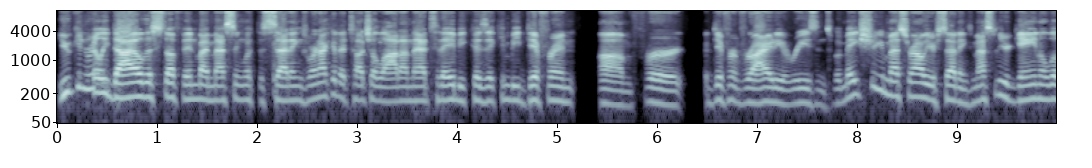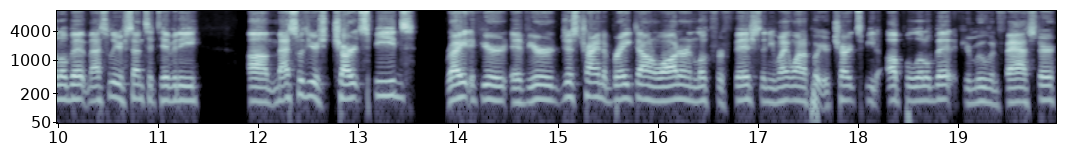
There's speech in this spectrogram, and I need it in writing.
you can really dial this stuff in by messing with the settings. We're not going to touch a lot on that today because it can be different um, for a different variety of reasons but make sure you mess around with your settings. Mess with your gain a little bit. Mess with your sensitivity. Um, mess with your chart speeds right? If you're if you're just trying to break down water and look for fish then you might want to put your chart speed up a little bit if you're moving faster.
